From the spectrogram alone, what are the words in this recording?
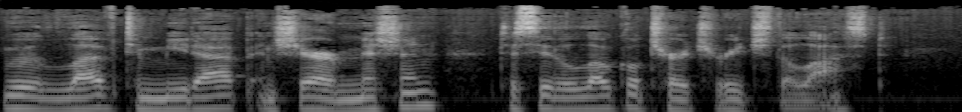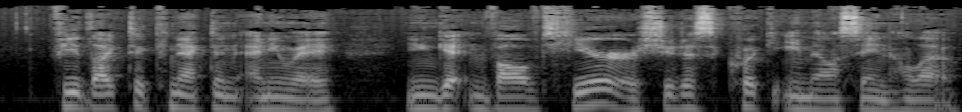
we would love to meet up and share our mission to see the local church reach the lost. If you'd like to connect in any way, you can get involved here or shoot us a quick email saying hello.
